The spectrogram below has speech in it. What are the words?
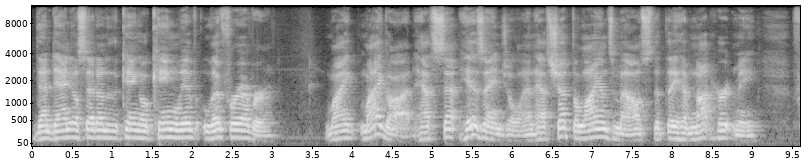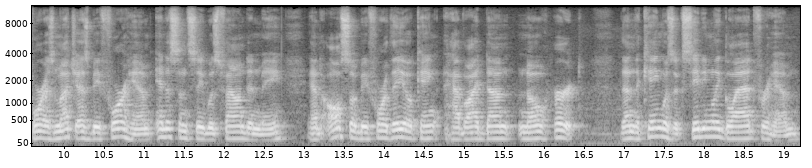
Then Daniel said unto the king, O king, live, live forever. My, my God hath sent his angel, and hath shut the lions' mouths, that they have not hurt me, for as much as before him innocency was found in me, and also before thee, O king, have I done no hurt. Then the king was exceedingly glad for him,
